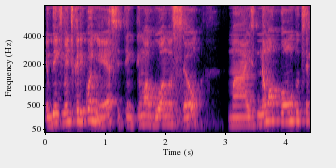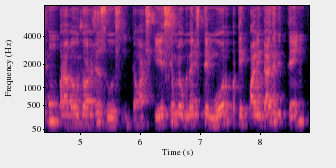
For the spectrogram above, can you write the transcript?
Evidentemente que ele conhece, tem, tem uma boa noção, mas não a ponto de ser comprado ao Jorge Jesus. Então acho que esse é o meu grande temor, porque qualidade ele tem,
